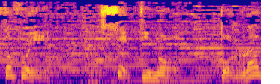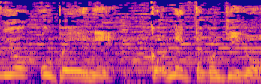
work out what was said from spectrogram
Esto fue Séptimo por Radio UPN. Conecta contigo.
